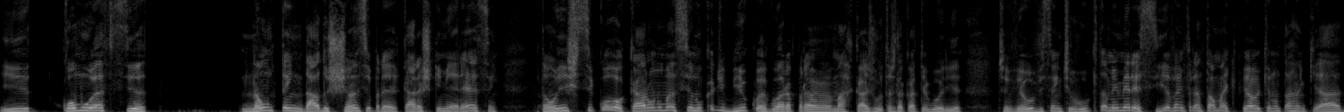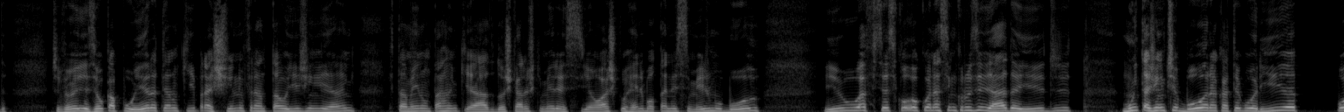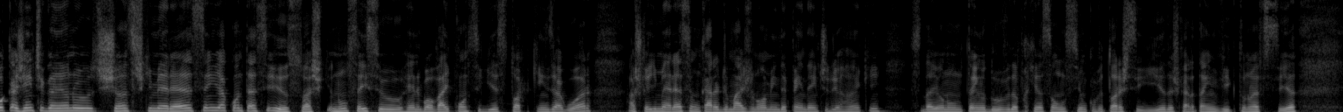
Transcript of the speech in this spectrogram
E como o UFC não tem dado chance para caras que merecem, então eles se colocaram numa sinuca de bico agora para marcar as lutas da categoria. Tive o Vicente Wu que também merecia, vai enfrentar o Mike Pell que não tá ranqueado. Tive o Eliseu Capoeira tendo que ir pra China enfrentar o Yijin Yang, que também não tá ranqueado. Dois caras que mereciam. Eu acho que o Hannibal tá nesse mesmo bolo. E o UFC se colocou nessa encruzilhada aí de muita gente boa na categoria, pouca gente ganhando chances que merecem e acontece isso. Acho que não sei se o Hannibal vai conseguir esse top 15 agora. Acho que ele merece um cara de mais nome, independente de ranking. Isso daí eu não tenho dúvida, porque são cinco vitórias seguidas. O cara tá invicto no UFC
